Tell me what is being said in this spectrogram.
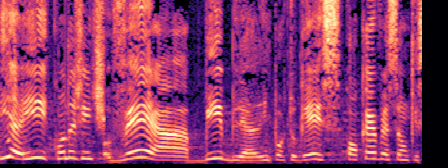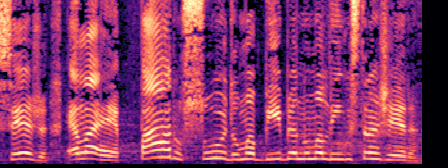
E aí, quando a gente vê a Bíblia em português, qualquer versão que seja, ela é, para o surdo, uma Bíblia numa língua estrangeira.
